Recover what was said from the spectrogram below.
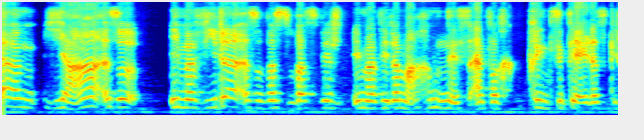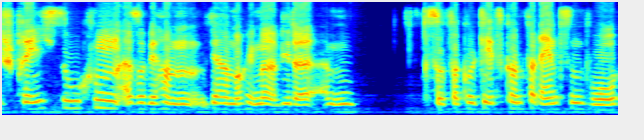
Ähm, ja, also immer wieder, also was, was wir immer wieder machen, ist einfach prinzipiell das Gespräch suchen. Also wir haben, wir haben auch immer wieder ähm, so Fakultätskonferenzen, wo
